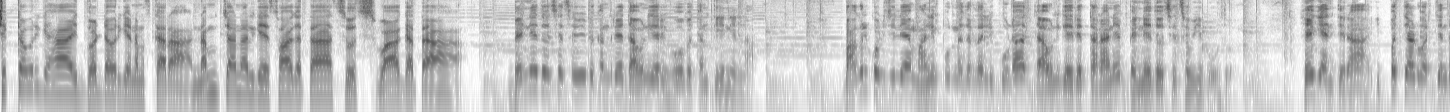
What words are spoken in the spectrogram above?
ಚಿಕ್ಕವರಿಗೆ ಹಾಯ್, ದೊಡ್ಡವರಿಗೆ ನಮಸ್ಕಾರ. ನಮ್ಮ ಚಾನಲ್ಗೆ ಸ್ವಾಗತ, ಸುಸ್ವಾಗತ. ಬೆಣ್ಣೆ ದೋಸೆ ಸವಿಬೇಕಂದ್ರೆ ದಾವಣಗೆರೆಗೆ ಹೋಗ್ಬೇಕಂತ ಏನಿಲ್ಲ. ಬಾಗಲಕೋಟೆ ಜಿಲ್ಲೆಯ ಮಾಲಿಂಪುರ ನಗರದಲ್ಲಿ ಕೂಡ ದಾವಣಗೆರೆ ಥರಾನೇ ಬೆಣ್ಣೆ ದೋಸೆ ಸವಿಯಬಹುದು. ಹೇಗೆ ಅಂತೀರಾ? ಇಪ್ಪತ್ತೆರಡು ವರ್ಷದಿಂದ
